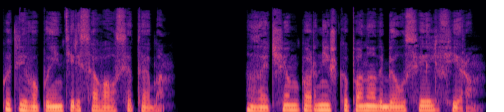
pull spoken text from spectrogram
Пытливо поинтересовался Тебан. Зачем парнишка понадобился эльфирам?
